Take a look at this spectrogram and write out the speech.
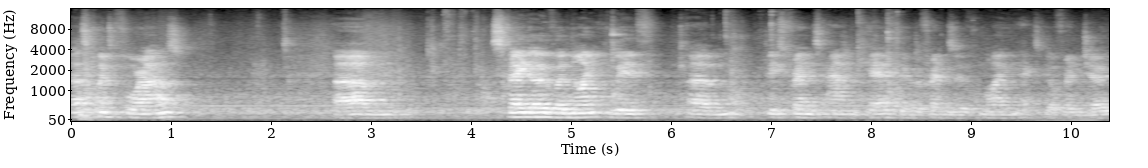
That's 24 hours. Um, stayed overnight with um, these friends, Anne and Kev, who were friends of my ex-girlfriend Jo,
